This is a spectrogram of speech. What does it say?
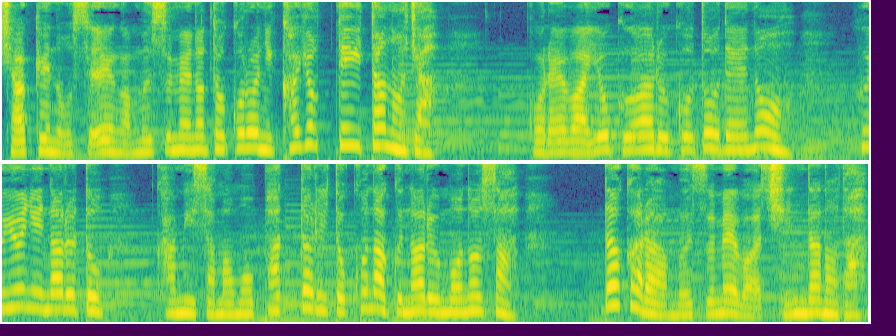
鮭の精が娘のところに通っていたのじゃ。これはよくあることでの、冬になると神様もぱったりと来なくなるものさ。だから娘は死んだのだ。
